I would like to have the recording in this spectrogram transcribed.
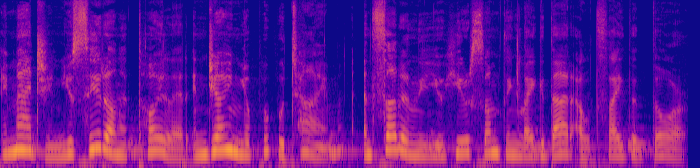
Imagine you sit on a toilet enjoying your poo poo time, and suddenly you hear something like that outside the door.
